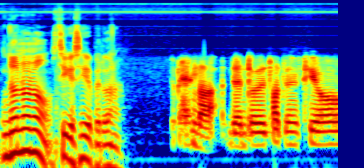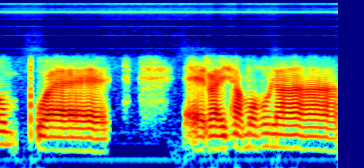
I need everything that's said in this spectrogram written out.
No, no, no, sigue, sigue, perdona. Nada, dentro de esta atención, pues eh, realizamos una,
